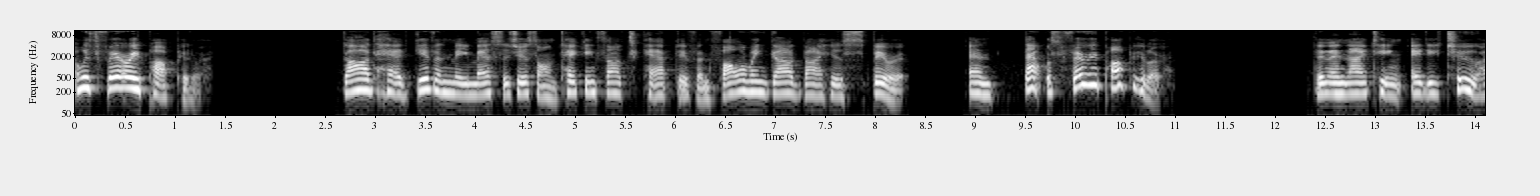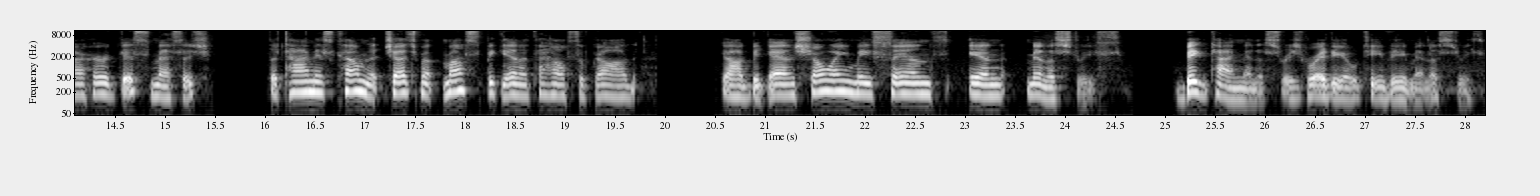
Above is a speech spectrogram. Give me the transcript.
I was very popular. God had given me messages on taking thoughts captive and following God by His Spirit and that was very popular. Then in 1982, I heard this message The time is come that judgment must begin at the house of God. God began showing me sins in ministries, big time ministries, radio, TV ministries.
